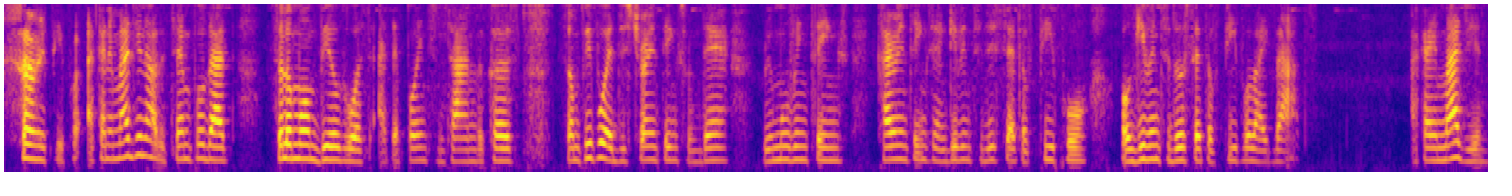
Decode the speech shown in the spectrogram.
Sorry, people. I can imagine how the temple that Solomon built was at the point in time because some people were destroying things from there, removing things, carrying things, and giving to this set of people or giving to those set of people like that. I can imagine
